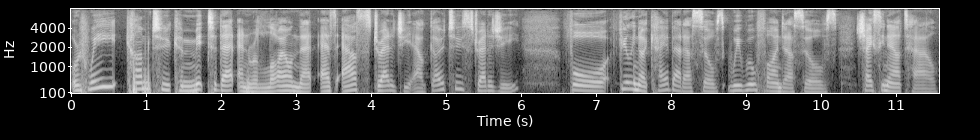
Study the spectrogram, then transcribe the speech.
or if we come to commit to that and rely on that as our strategy, our go-to strategy for feeling okay about ourselves, we will find ourselves chasing our tail,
